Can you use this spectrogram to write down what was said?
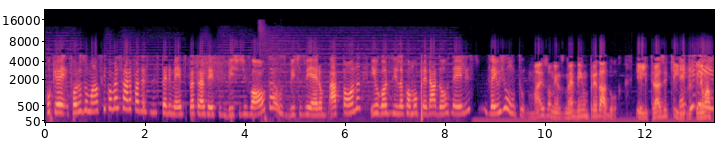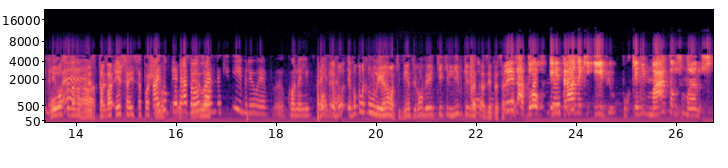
Porque foram os humanos que começaram a fazer esses experimentos para trazer esses bichos de volta, os bichos vieram à tona e o Godzilla, como predador deles, veio junto. Mais ou menos, não é bem um predador. Ele traz equilíbrio. Ele é uma Equilíbrio, força é. da natureza. Ah, tá esse aí se apaixonou Mas o predador traz equilíbrio é, quando ele Eu vou, preda. eu, vou, eu vou colocar um leão aqui dentro e vamos ver que equilíbrio que ele vai O- trazer pra o essa casa. predador, Mas ele traz equilíbrio porque ele mata os humanos.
